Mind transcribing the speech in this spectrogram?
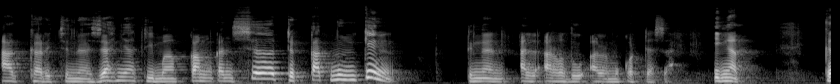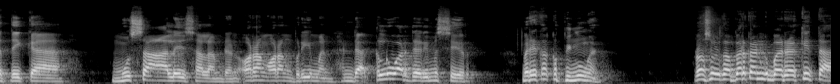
agar jenazahnya dimakamkan sedekat mungkin dengan al-ardu al-muqaddasah. Ingat, ketika Musa alaihissalam dan orang-orang beriman hendak keluar dari Mesir, mereka kebingungan. Rasul kabarkan kepada kita,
